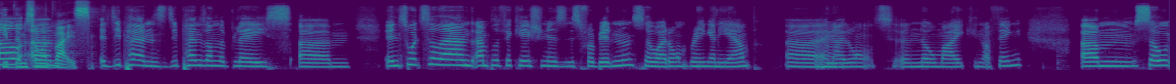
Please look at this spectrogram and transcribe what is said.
give them some um, advice. it depends depends on the place um in switzerland amplification is is forbidden so i don't bring any amp uh and Mhm. i don't uh, no mic nothing um so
